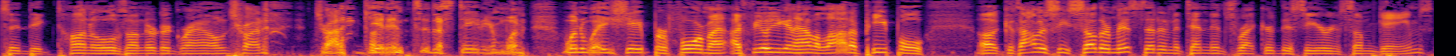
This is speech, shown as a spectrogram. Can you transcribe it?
to dig tunnels under the ground, try to try to get into the stadium one one way, shape, or form? I, I feel you're going to have a lot of people because uh, obviously Southern Miss set an attendance record this year in some games,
